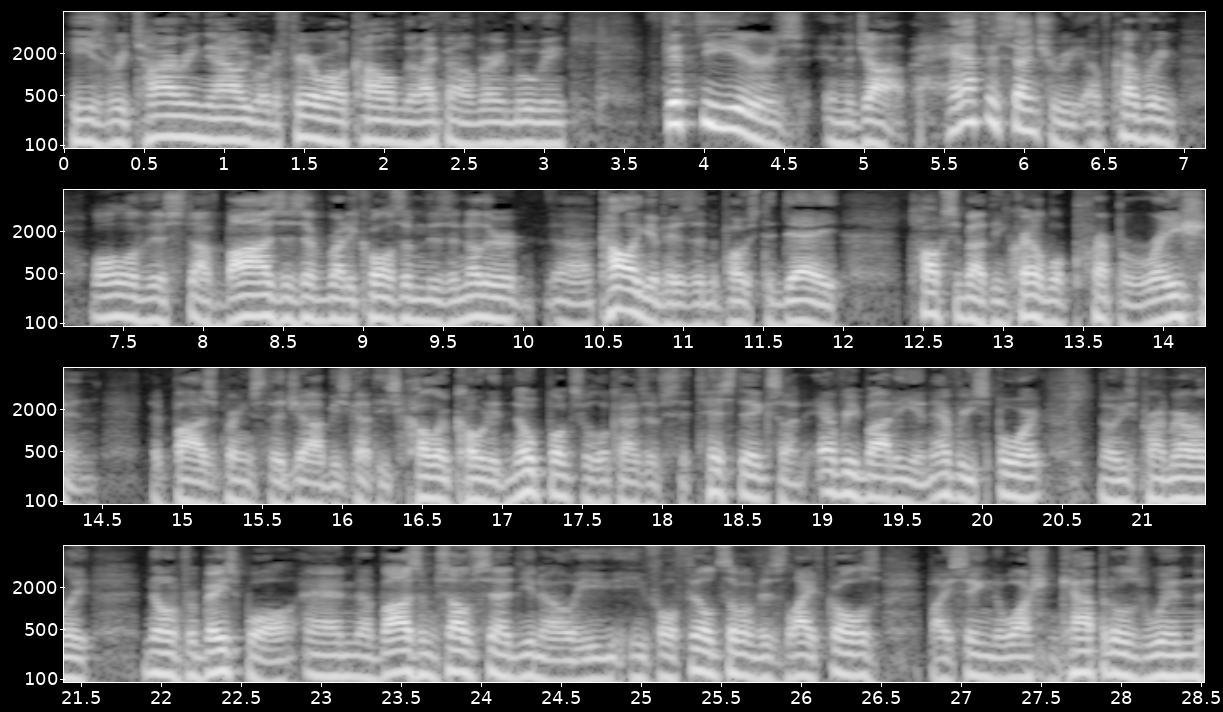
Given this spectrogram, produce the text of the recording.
He's retiring now. He wrote a farewell column that I found very moving. 50 years in the job, half a century of covering all of this stuff. Boz, as everybody calls him, there's another uh, colleague of his in the Post today, talks about the incredible preparation that Boz brings to the job. He's got these color coded notebooks with all kinds of statistics on everybody in every sport, though he's primarily known for baseball. And uh, Boz himself said, you know, he, he fulfilled some of his life goals by seeing the Washington Capitals win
